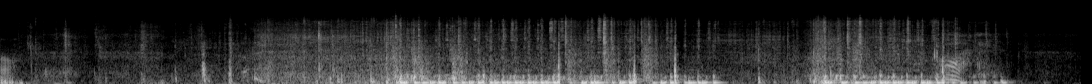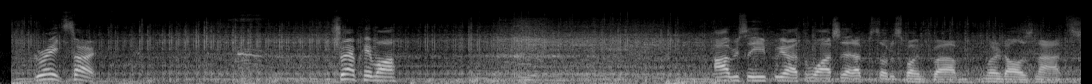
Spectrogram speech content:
Oh. Great start. Strap came off. Obviously, he forgot to watch that episode of SpongeBob. Learned all his knots.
